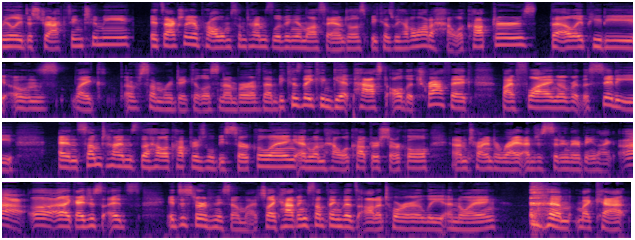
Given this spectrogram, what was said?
really distracting to me. It's actually a problem sometimes living in Los Angeles because we have a lot of helicopters. The LAPD owns like some ridiculous number of them because they can get past all the traffic by flying over the city. And sometimes the helicopters will be circling, and when the helicopters circle and I'm trying to write, I'm just sitting there being like, ah, ah, like I just, it's, it disturbs me so much. Like having something that's auditorily annoying, my cat,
